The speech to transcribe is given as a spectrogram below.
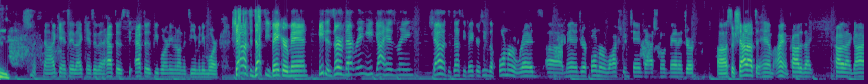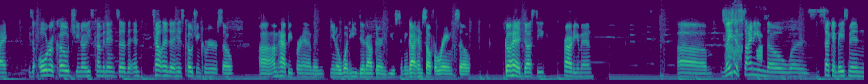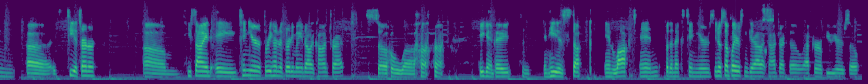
no, I can't say that. I can't say that. Half those half those people aren't even on the team anymore. Shout out to Dusty Baker, man. He deserved that ring. He got his ring. Shout out to Dusty Baker. He's the former Reds uh, manager, former Washington Nationals manager. Uh, so shout out to him. I am proud of that. Proud of that guy. He's an older coach. You know, he's coming into the end, tail end of his coaching career. So uh, I'm happy for him and you know what he did out there in Houston and got himself a ring. So go ahead, Dusty. Proud of you, man. Um, latest signing though was second baseman uh, Trea Turner. Um, he signed a 10-year, 330 million dollar contract. So uh, he getting paid, and he is stuck and locked in for the next 10 years. You know, some players can get out of that contract though after a few years. So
